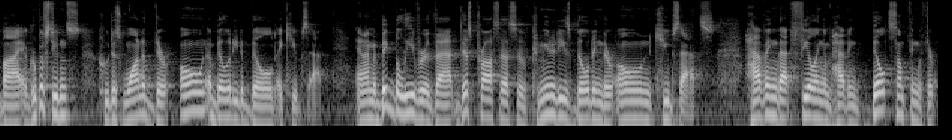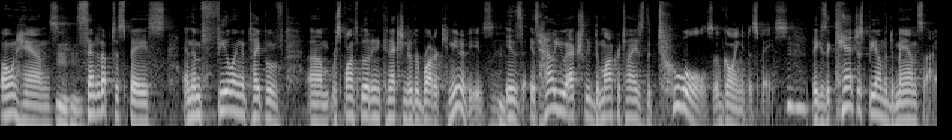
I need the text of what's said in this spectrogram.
by a group of students who just wanted their own ability to build a CubeSat. And I'm a big believer that this process of communities building their own CubeSats, having that feeling of having built something with their own hands, mm-hmm. send it up to space, and then feeling a type of um, responsibility and connection to their broader communities mm-hmm. is, is how you actually democratize the tools of going into space. Mm-hmm. Because it can't just be on the demand side.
